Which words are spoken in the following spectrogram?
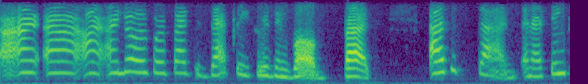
I, I, I know for a fact exactly who's involved, but as it stands, and I think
